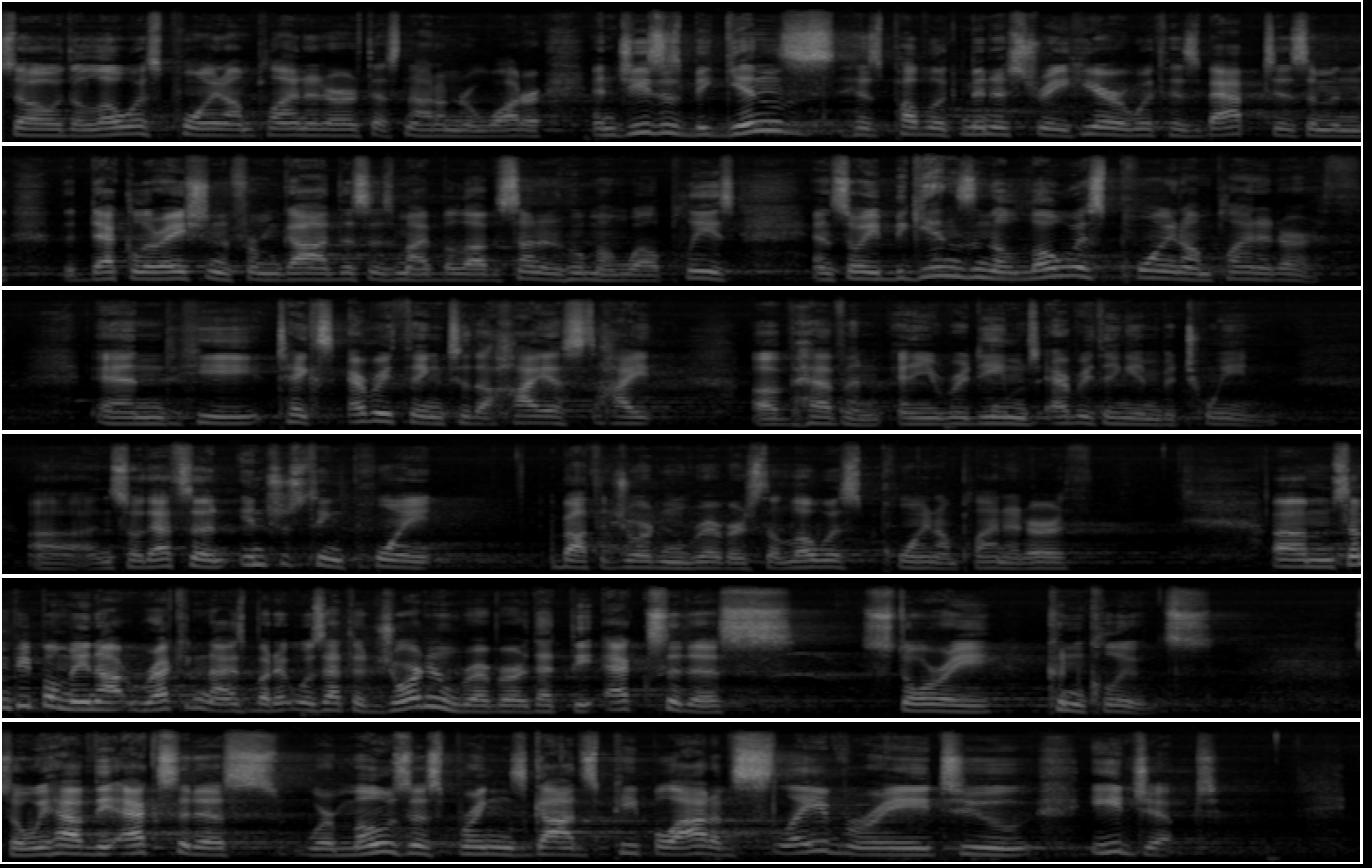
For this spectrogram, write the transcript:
So, the lowest point on planet Earth that's not underwater. And Jesus begins his public ministry here with his baptism and the declaration from God, This is my beloved Son in whom I'm well pleased. And so he begins in the lowest point on planet Earth. And he takes everything to the highest height of heaven, and he redeems everything in between. Uh, and so that's an interesting point about the Jordan River. It's the lowest point on planet Earth. Um, some people may not recognize, but it was at the Jordan River that the Exodus story concludes. So we have the Exodus where Moses brings God's people out of slavery to Egypt.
